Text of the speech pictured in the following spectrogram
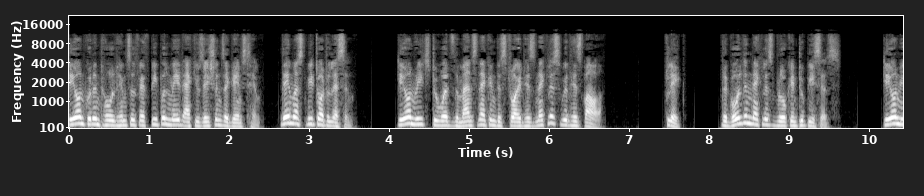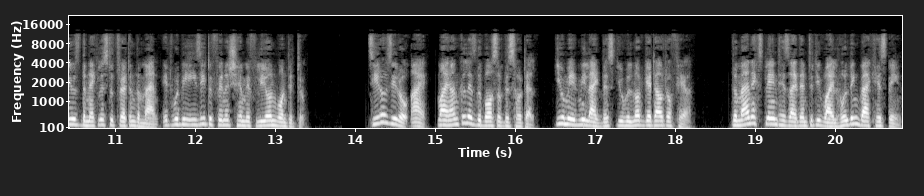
Leon couldn't hold himself if people made accusations against him. They must be taught a lesson. Leon reached towards the man's neck and destroyed his necklace with his power. Click. The golden necklace broke into pieces. Leon used the necklace to threaten the man. It would be easy to finish him if Leon wanted to. Zero zero, I, my uncle is the boss of this hotel. You made me like this, you will not get out of here. The man explained his identity while holding back his pain.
